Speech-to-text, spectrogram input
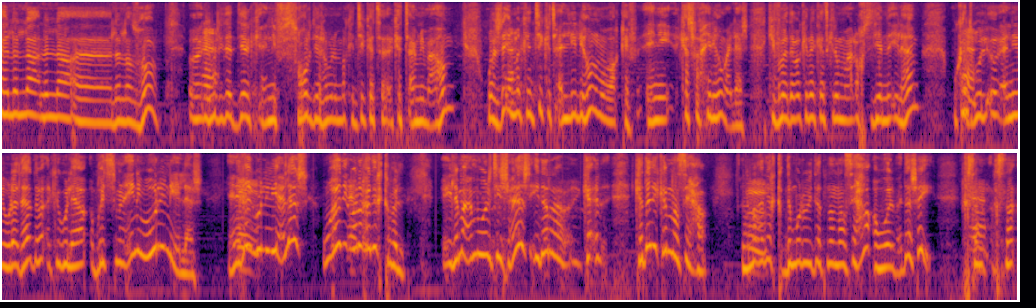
آه، لالا لالا آه، لالا زهور آه، الوليدات ديالك يعني في الصغر ديالهم لما كنتي كت- كتعاملي معاهم واش دائما كنتي كتعلي لهم المواقف؟ يعني كتشرحي لهم علاش؟ كيف ما دابا كنا كنتكلموا مع الأخت ديالنا إلهام وكتقول يعني الاولاد هذا كيقول لها بغيت تسمعيني ووريني علاش. يعني غير قولي لي علاش؟ وغادي وأنا غادي نقبل. إلا ما عمرتيش علاش إذا راه كذلك النصيحة. لما غادي نقدموا لوليداتنا النصيحة أول بعدا شيء. خصنا خصنا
